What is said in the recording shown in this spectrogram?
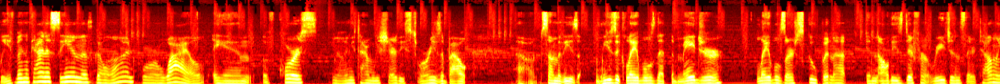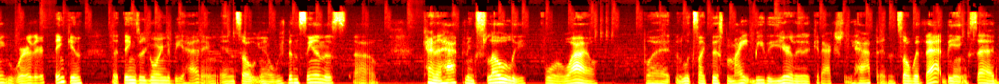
we've been kind of seeing this go on for a while. And of course, you know, anytime we share these stories about um, some of these music labels that the major labels are scooping up in all these different regions, they're telling you where they're thinking that things are going to be heading. And so, you know, we've been seeing this uh, kind of happening slowly for a while, but it looks like this might be the year that it could actually happen. So, with that being said,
